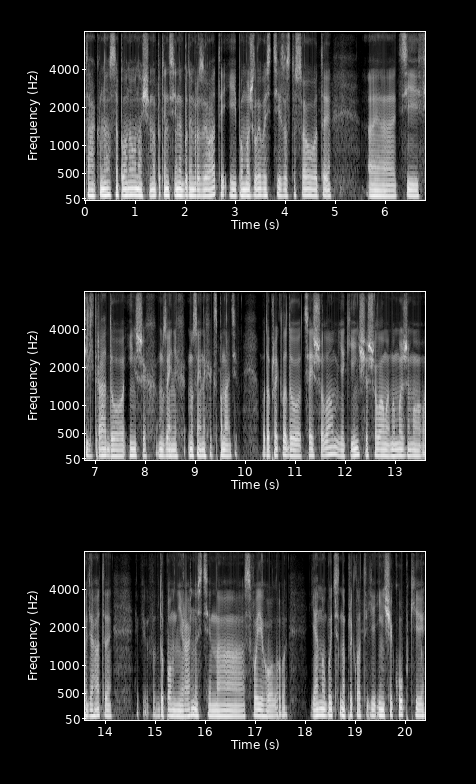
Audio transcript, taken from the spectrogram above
Так, у нас заплановано, що ми потенційно будемо розвивати і по можливості застосовувати. Е, ці фільтра до інших музейних музейних експонатів. Бо, до прикладу, цей шолом, як і інші шоломи, ми можемо одягати в доповненій реальності на свої голови. Є, мабуть, наприклад, є інші кубки,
